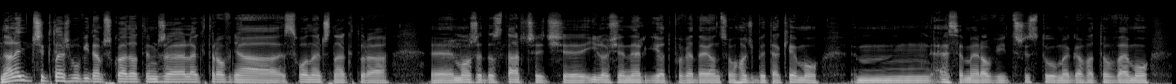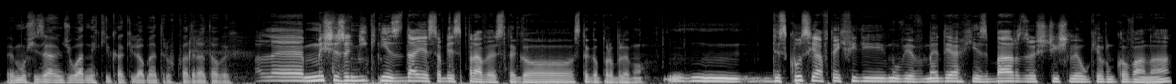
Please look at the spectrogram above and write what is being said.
No ale czy ktoś mówi na przykład o tym, że elektrownia słoneczna, która e, może dostarczyć e, ilość energii odpowiadającą choćby takiemu mm, SMR-owi 300 megawatowemu, e, musi zająć ładnych kilka kilometrów kwadratowych? Ale myślę, że nikt nie zdaje sobie sprawy z tego, z tego problemu. Mm, Dyskusja w tej chwili, mówię, w mediach jest bardzo ściśle ukierunkowana.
